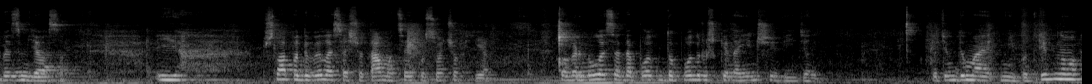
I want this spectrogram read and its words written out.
без м'яса. І пішла, подивилася, що там оцей кусочок є. Повернулася до подружки на інший відділ. Потім думаю, ні, потрібно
